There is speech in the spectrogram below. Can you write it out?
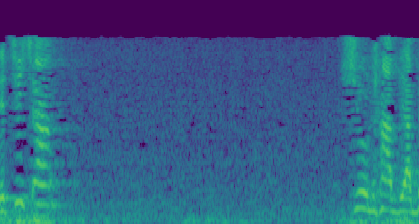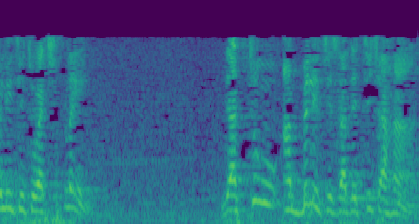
The teacher should have the ability to explain. There are two abilities that the teacher has.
